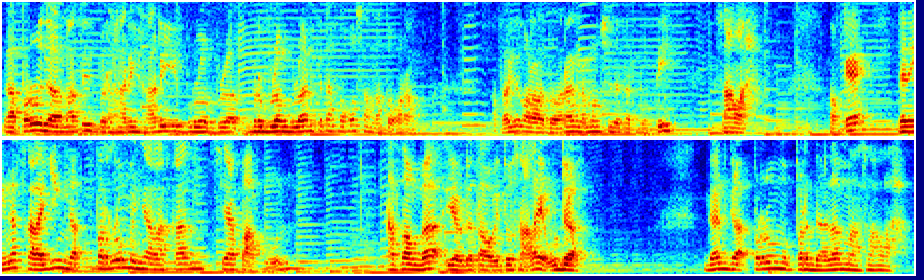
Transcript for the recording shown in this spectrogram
Nggak perlu dalam arti berhari-hari berbulan-bulan kita fokus sama tuh orang. Apalagi kalau tuh orang memang sudah terbukti salah. Oke? Dan ingat sekali lagi nggak perlu menyalahkan siapa pun. Atau enggak ya udah tahu itu salah ya udah. Dan nggak perlu memperdalam masalah.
